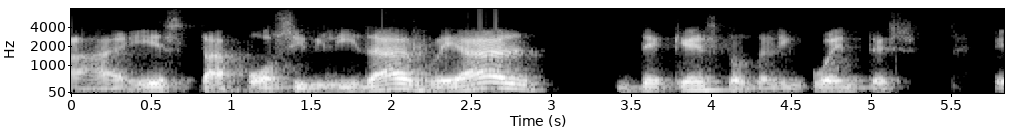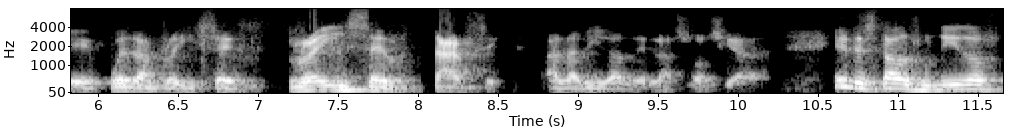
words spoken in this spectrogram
a esta posibilidad real de que estos delincuentes eh, puedan reinsertarse a la vida de la sociedad. En Estados Unidos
